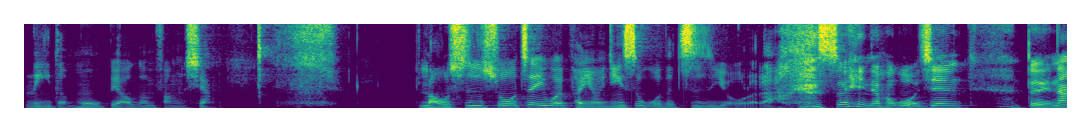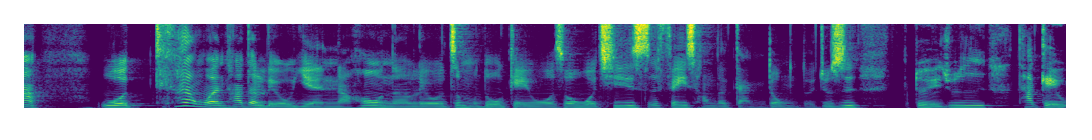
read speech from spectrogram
力的目标跟方向。老实说，这一位朋友已经是我的挚友了啦，所以呢，我先对那。我看完他的留言，然后呢留这么多给我的时候，我其实是非常的感动的。就是对，就是他给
